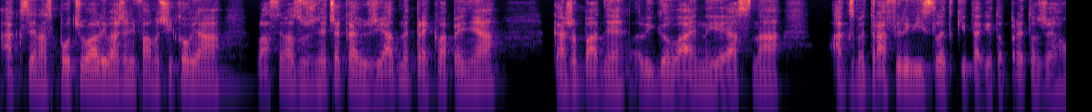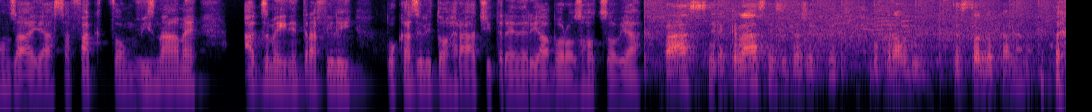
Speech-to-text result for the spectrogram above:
ak ste nás počúvali, vážení fanúšikovia, vlastne vás už nečakajú žiadne prekvapenia. Každopádne legal line je jasná. Ak sme trafili výsledky, tak je to preto, že Honza a ja sa faktom vyznáme. Ak sme ich netrafili, pokazili to hráči, tréneri alebo rozhodcovia. Krásne, krásne si to řekl. Opravdu, testat do kamena.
